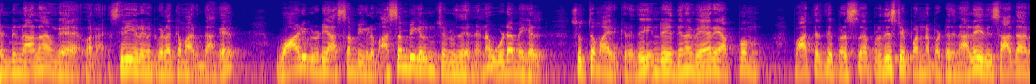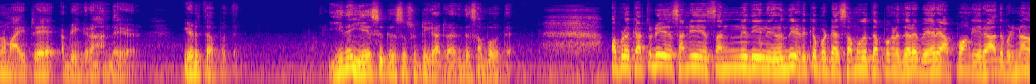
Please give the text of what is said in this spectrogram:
ரெண்டு நாளாக அவங்க வர்றாங்க. ஸ்திரீகள் எனக்கு விளக்கமாக இருந்தாங்க. வாலிபருடைய அசம்பிகளும் அசம்பிகள்னு சொல்வது என்னென்னா உடைமைகள் சுத்தமாக இருக்கிறது. இன்றைய தினம் வேறு அப்பம் பாத்திரத்தை பிரச பிரதிஷ்டை பண்ணப்பட்டதுனால இது சாதாரணமாயிற்று அப்படிங்கிற அந்த எடுத்த அப்பத்தை. இதை இயேசு கிறிஸ்து சுட்டி காட்டுறார் இந்த சம்பவத்தை. அப்புறம் கத்துடைய சன்னி சந்நிதியில் இருந்து எடுக்கப்பட்ட சமூக தப்பங்களை தவிர வேறு அப்பம் அங்கே இராதபடினால்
